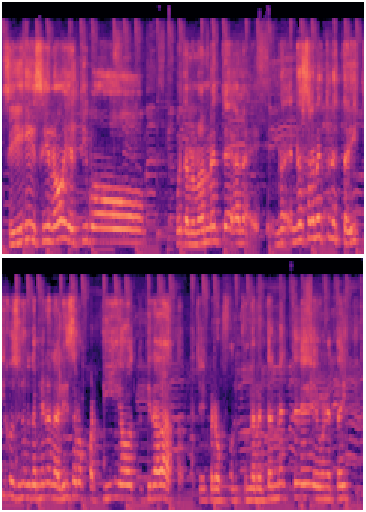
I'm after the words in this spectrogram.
Sí, sí, ¿no? Y el tipo, puta, normalmente, ana- no, no solamente un estadístico, sino que también analiza los partidos, te tira datos, ¿cachai? Pero fun- fundamentalmente es un estadístico.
